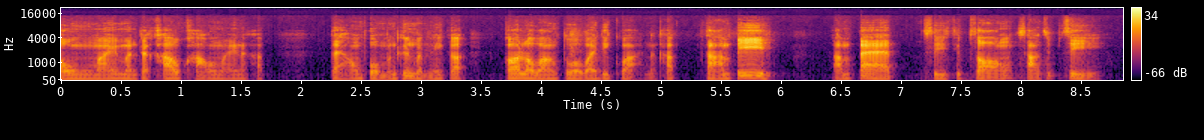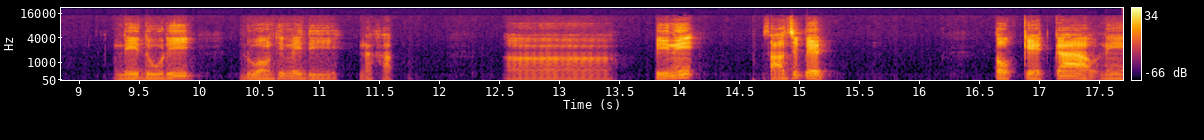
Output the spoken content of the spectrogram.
ตรงไหมมันจะเข้าเขาไหมนะครับ แต่ของผมมันขึ้นแบบนี้ก็ก็ระวังตัวไว้ดีกว่านะครับสามปีสามแปดสี่สิบสองสามสิบสี่อันนี้ดูที่ดวงที่ไม่ดีนะครับปีนี้สามสิบเอ็ด ตกเกรดเก้านี่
